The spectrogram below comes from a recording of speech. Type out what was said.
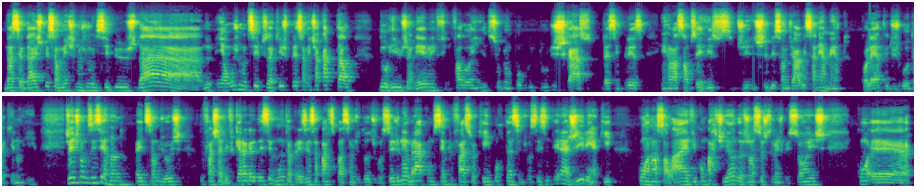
da SEDAI, especialmente nos municípios da. em alguns municípios aqui, especialmente a capital do Rio de Janeiro, enfim, falou aí sobre um pouco do descaso dessa empresa em relação ao serviço de distribuição de água e saneamento, coleta de esgoto aqui no Rio. Gente, vamos encerrando a edição de hoje do Faixa Livre. Quero agradecer muito a presença, a participação de todos vocês. Lembrar, como sempre faço aqui, a importância de vocês interagirem aqui com a nossa live, compartilhando as nossas transmissões, com, é,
